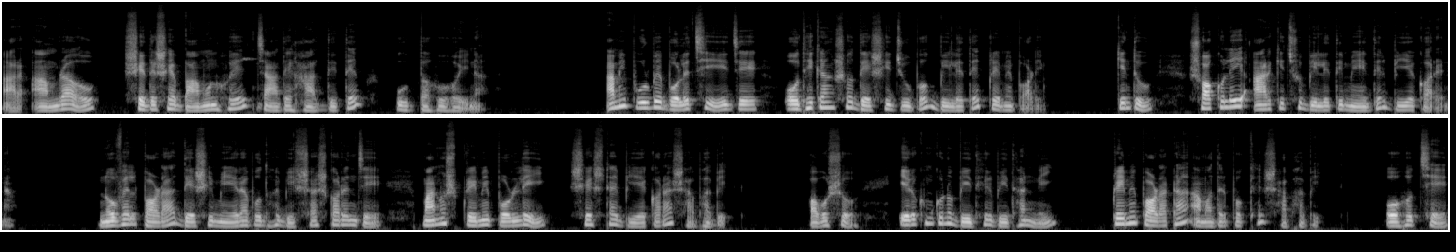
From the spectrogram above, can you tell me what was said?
আর আমরাও সেদেশে বামন হয়ে চাঁদে হাত দিতে উদ্বাহু হই না। আমি পূর্বে বলেছি যে অধিকাংশ দেশি যুবক বিলেতে প্রেমে পড়ে। কিন্তু সকলেই আর কিছু বিলেতি মেয়েদের বিয়ে করে না। নোভেল পড়া দেশি মেয়েরা বোধহয় বিশ্বাস করেন যে মানুষ প্রেমে পড়লেই শেষটায় বিয়ে করা স্বাভাবিক। অবশ্য এরকম কোনো বিধির বিধান নেই। প্রেমে পড়াটা আমাদের পক্ষে স্বাভাবিক। ও হচ্ছে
